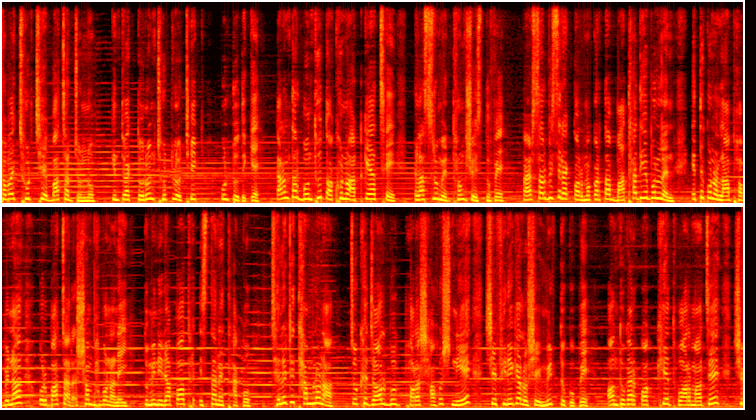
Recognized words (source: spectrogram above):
সবাই ছুটছে বাঁচার জন্য, কিন্তু এক তরুণ ছুটল ঠিক উল্টো দিকে। কারণ তার বন্ধু তখনও আটকে আছে ক্লাসরুমের ধ্বংসস্তূপে। ফায়ার সার্ভিসের এক কর্মকর্তা বাধা দিয়ে বললেন, এতে কোনো লাভ হবে না, ওর বাঁচার সম্ভাবনা নেই। তুমি নিরাপদ স্থানে থাকো। ছেলেটি থামলো না চোখে জল, বুক ভরা সাহস নিয়ে সে ফিরে গেল সেই মৃত্যুকূপে অন্ধকার কক্ষে ধোয়ার মাঝে সে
